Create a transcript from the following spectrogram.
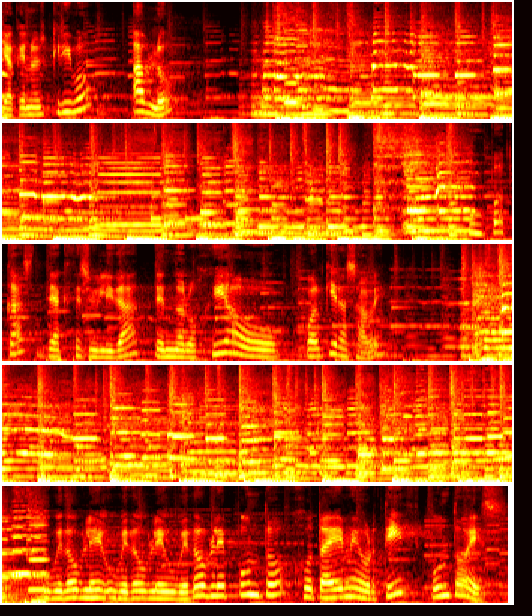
Ya que no escribo, hablo. De accesibilidad, tecnología o cualquiera sabe. www.jmortiz.es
